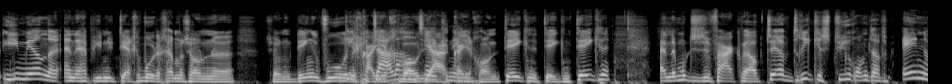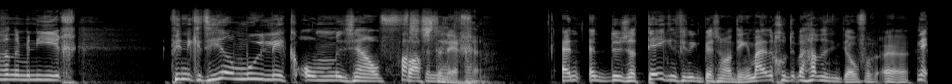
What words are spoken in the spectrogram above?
e-mail. En dan heb je nu tegenwoordig helemaal zo'n eh, zo'n dingen voeren. Dan kan je gewoon, ja, kan je gewoon tekenen, tekenen, tekenen. En dan moeten ze vaak wel twee of drie keer sturen, omdat op een of andere manier vind ik het heel moeilijk om mezelf vast, te leggen. En, en dus dat tekenen vind ik best wel wat dingen. Maar goed, we hadden het niet over. eh, Nee.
